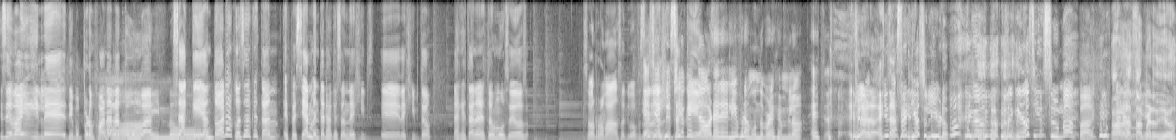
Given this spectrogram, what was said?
y se va y le tipo profana la tumba, Ay, no. saquean todas las cosas que están, especialmente las que son de, Egip- eh, de Egipto, las que están en estos museos. Son robados, o sea, tipo, Ese egipcio que está ahora en el inframundo, por ejemplo, Claro, y está se perdió su libro. se quedó sin su mapa. Ahora está perdido.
